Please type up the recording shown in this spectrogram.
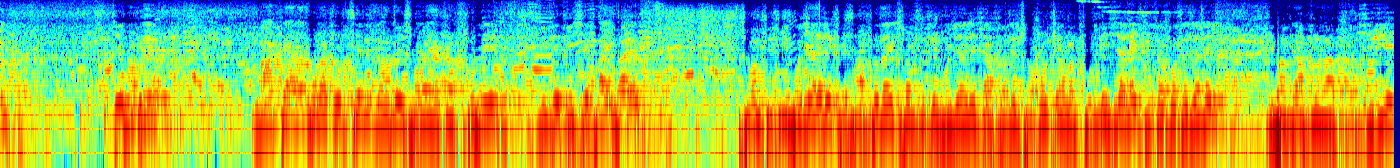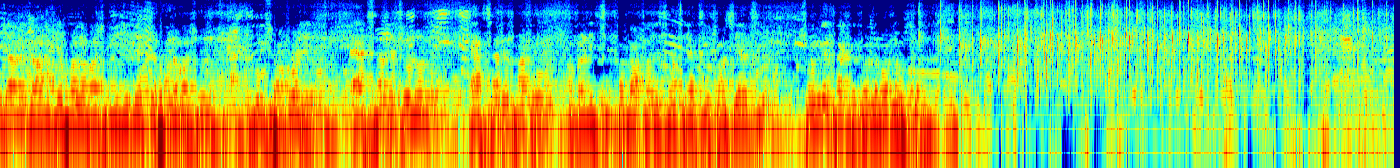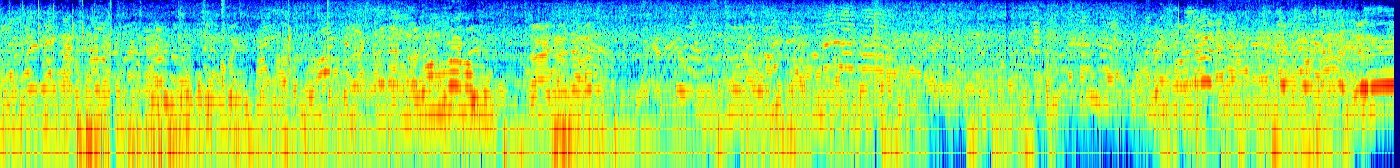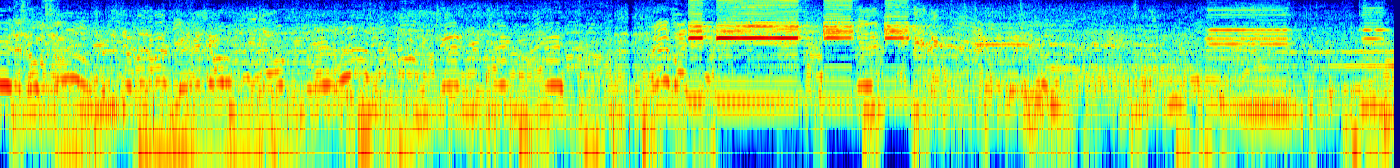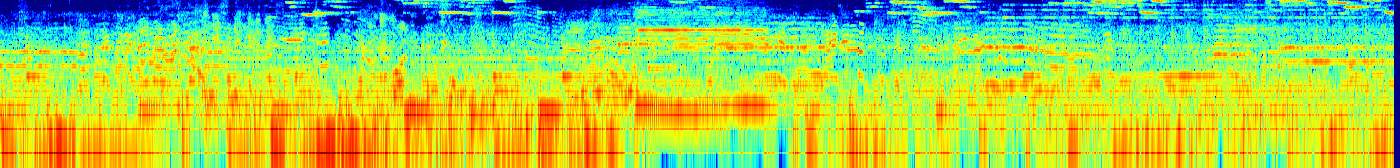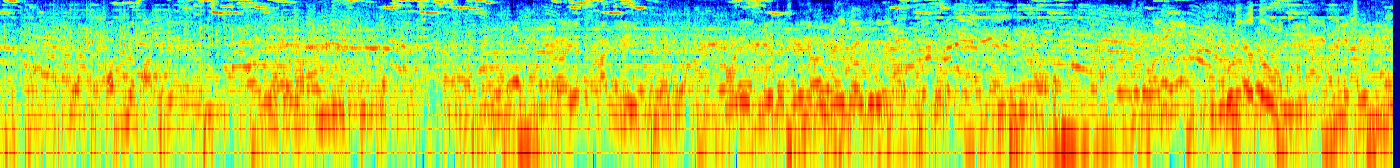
যেভাবে মাকে আরাধনা করছেন গ্রামে সবাই একাত্ম হয়ে মিলে মিশে ভাই ভাইয়ের সম্প্রীতি বজায় রেখে, সাম্প্রদায়িক সম্প্রীতি বজায় রেখে আপনাদের সকলকে আমার পুলিশ জানাই, কৃতজ্ঞতা জানাই। এভাবে আপনারা এগিয়ে যান, গ্রামকে ভালোবাসুন, নিজেদেরকে ভালোবাসুন এবং সকলে একসাথে চলুন, একসাথে থাকুন। আমরা নিশ্চিতভাবে আপনাদের সাথে আছি, পাশে আছি। সঙ্গে থাকবে ধন্যবাদ, নমস্কার। সবগুলো বাকিতে ইয়ে করে ইয়েতে ছাড়বি। আমাদের ইয়েতে ছেড়ে দিবি। গুরুকে তো। হ্যাঁ গুরুকে ছেড়ে দিবি।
